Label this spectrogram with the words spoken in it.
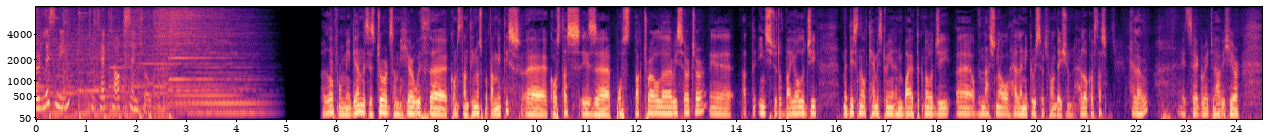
You're listening to Tech Talk Central. Hello from me again. This is George. I'm here with uh, Konstantinos Potamitis. Uh, Kostas is a postdoctoral uh, researcher uh, at the Institute of Biology, Medicinal Chemistry and Biotechnology uh, of the National Hellenic Research Foundation. Hello, Kostas. Hello. It's uh, great to have you here.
